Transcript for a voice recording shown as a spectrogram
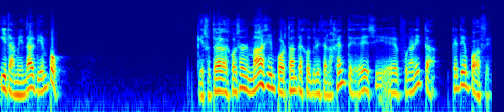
Y también da el tiempo. Que es otra de las cosas más importantes que utiliza la gente. ¿eh? Sí, eh, Fulanita, ¿qué tiempo hace?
